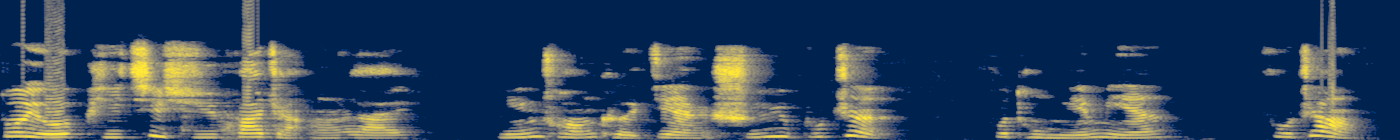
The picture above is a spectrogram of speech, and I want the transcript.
多由脾气虚发展而来，临床可见食欲不振。腹痛绵绵、腹胀、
